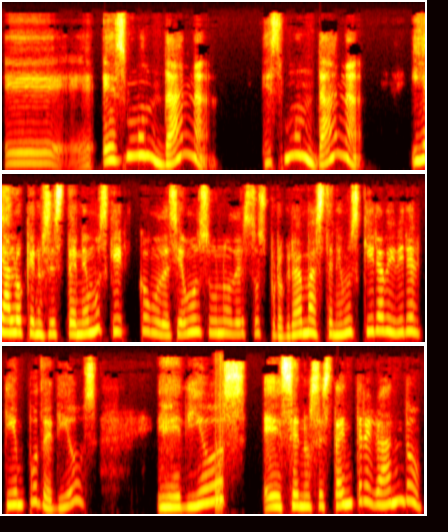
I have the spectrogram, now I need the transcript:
eh, es mundana es mundana. Y a lo que nos es, tenemos que ir, como decíamos uno de estos programas, tenemos que ir a vivir el tiempo de Dios. Eh, Dios se nos está entregando.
